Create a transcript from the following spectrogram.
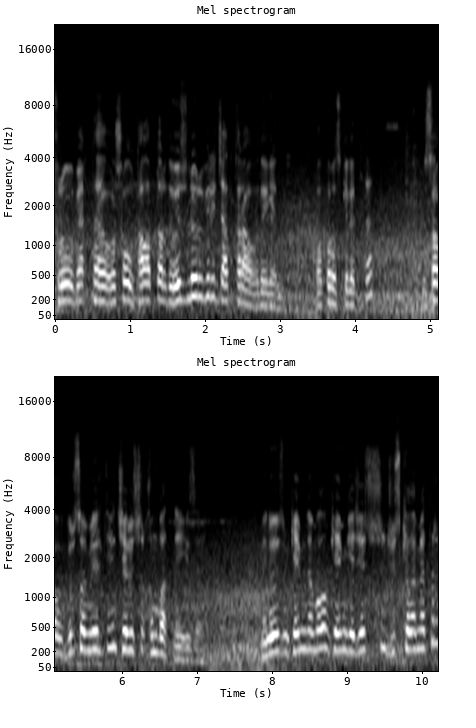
Суроо биякта ошол талаптарды өзүлөрү биринчи аткарабы деген вопрос келет да. Мисалы бир сом элүү тыйын челюстчу кымбат негизи. Мен өзүм кеминден болом кемиңге жетиш үчүн жүз километр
